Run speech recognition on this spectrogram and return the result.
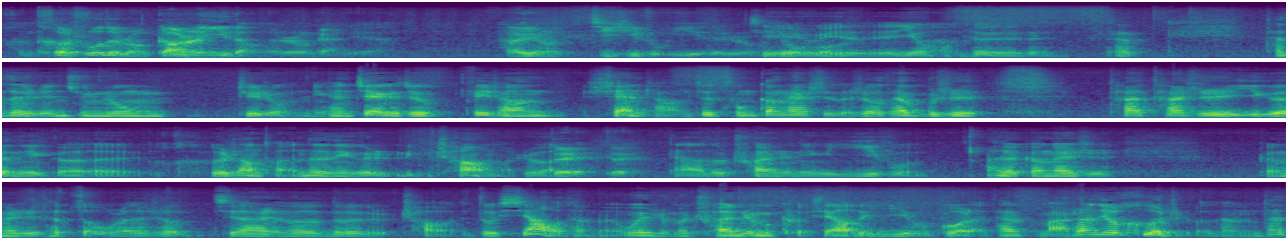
很特殊的这种高人一等的这种感觉，还有一种集体主义的这种集体主义。的诱惑，对对对，他他在人群中这种，你看 Jack 就非常擅长，就从刚开始的时候，他不是他他是一个那个合唱团的那个领唱嘛，是吧？对对，大家都穿着那个衣服，而且刚开始，刚开始他走了的时候，其他人都都吵都笑他们为什么穿这么可笑的衣服过来，他马上就喝止了他们。他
